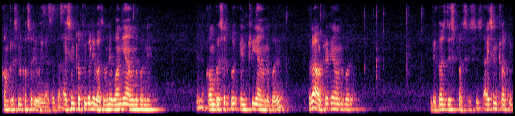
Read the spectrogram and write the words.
कम्प्रेसन कसरी भइरहेछ त? आइसेन्ट्रोपिकली भएको छ भने वान यहाँ आउनुपर्ने। होइन कम्प्रेसरको एन्ट्री यहाँ आउनु पऱ्यो र आउटलेट यहाँ आउनु पऱ्यो because this process is isentropic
